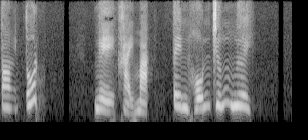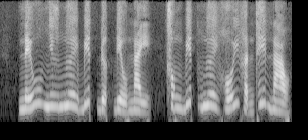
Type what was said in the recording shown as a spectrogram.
Toi tốt. nghệ khải mạc, tên hỗn chứng ngươi. Nếu như ngươi biết được điều này, không biết ngươi hối hận thế nào.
